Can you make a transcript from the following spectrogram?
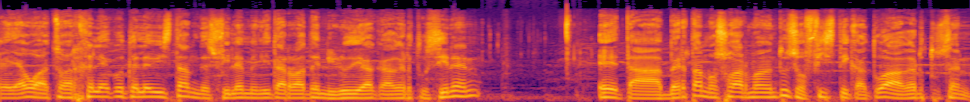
gehiago atzo Argeliako telebistan desfile militar baten irudiak agertu ziren, eta bertan oso armamentu sofistikatua agertu zen.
